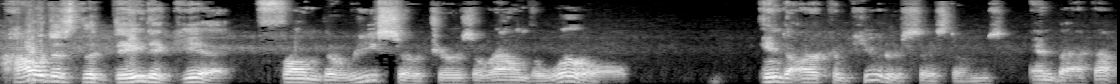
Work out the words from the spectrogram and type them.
How does the data get from the researchers around the world into our computer systems and back out?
